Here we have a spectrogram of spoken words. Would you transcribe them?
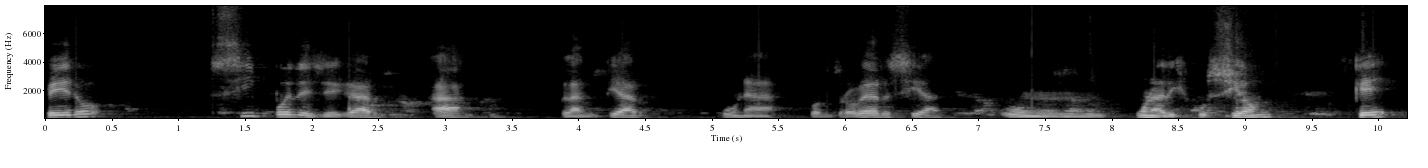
Pero sí puede llegar a plantear una controversia, una discusión que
